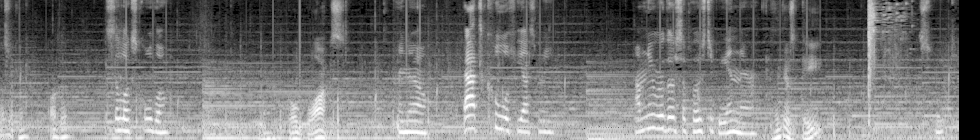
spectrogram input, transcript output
That's okay. All good. Still looks cool though. Gold blocks. I know. That's cool if you ask me. How many were there supposed to be in there? I think there's eight. Sweet.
